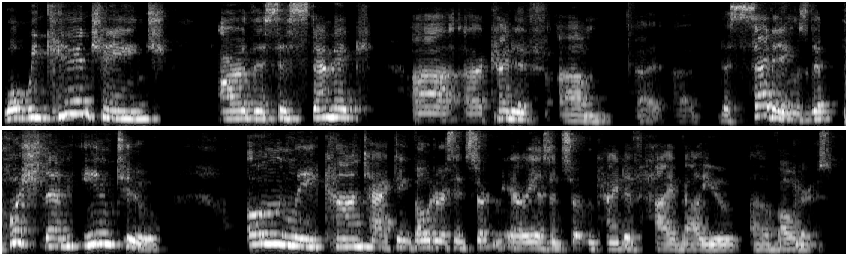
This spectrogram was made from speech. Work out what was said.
What we can change are the systemic uh, uh, kind of um, uh, uh, the settings that push them into only contacting voters in certain areas and certain kind of high value uh, voters.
